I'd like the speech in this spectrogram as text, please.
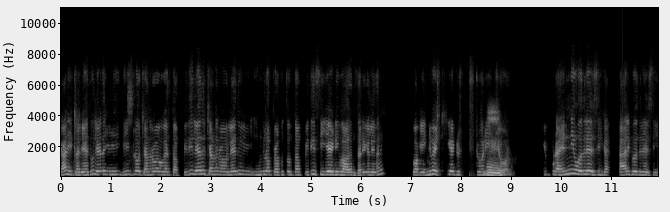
కానీ ఇట్లా లేదు. లేదా ఈ దీంట్లో చంద్రబాబు గారు తప్పిది లేదు చంద్రబాబు లేదు ఇందులో ప్రభుత్వం తప్పిది సిఐడి వాదన సరిగా లేదని ఒక ఇన్వెస్టిగేటివ్ స్టోరీ. ఇచ్చేవాళ్ళు. ఇప్పుడు అవన్నీ వదిలేసి గాలికి వదిలేసి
